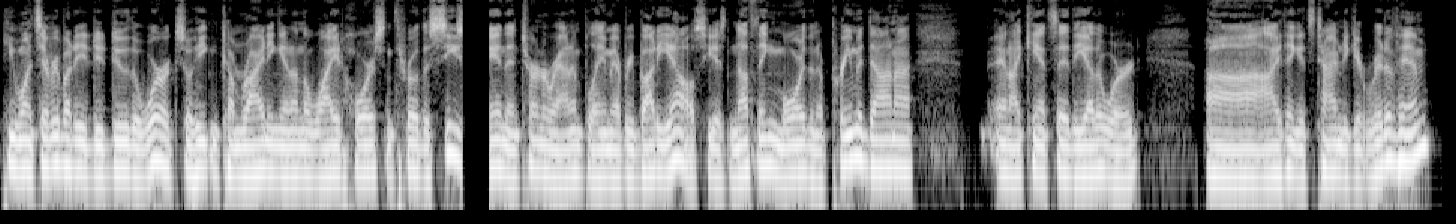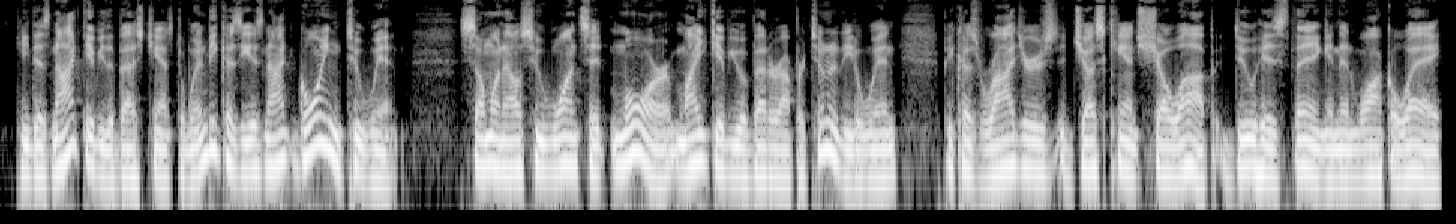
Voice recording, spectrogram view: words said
He wants everybody to do the work so he can come riding in on the white horse and throw the season and then turn around and blame everybody else. He is nothing more than a prima donna, and I can't say the other word. Uh, I think it's time to get rid of him. He does not give you the best chance to win because he is not going to win someone else who wants it more might give you a better opportunity to win because Rodgers just can't show up, do his thing, and then walk away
